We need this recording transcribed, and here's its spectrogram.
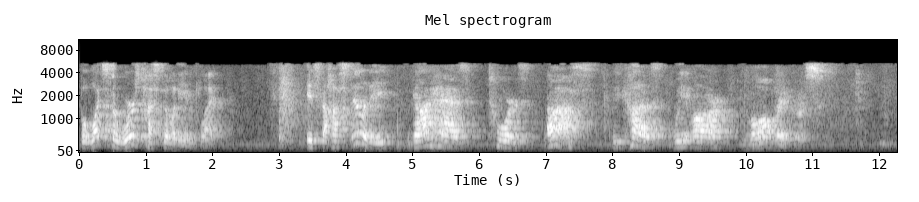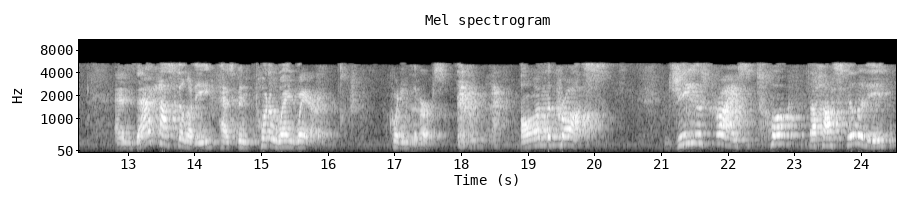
but what's the worst hostility in play? It's the hostility God has towards us because we are lawbreakers. And that hostility has been put away where? According to the verse. On the cross. Jesus Christ took the hostility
